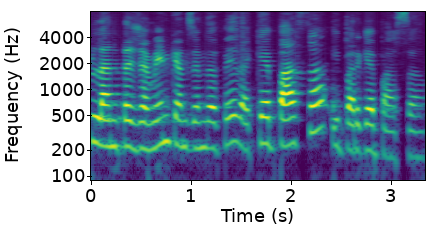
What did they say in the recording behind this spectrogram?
plantejament que ens hem de fer de què passa i per què passa.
